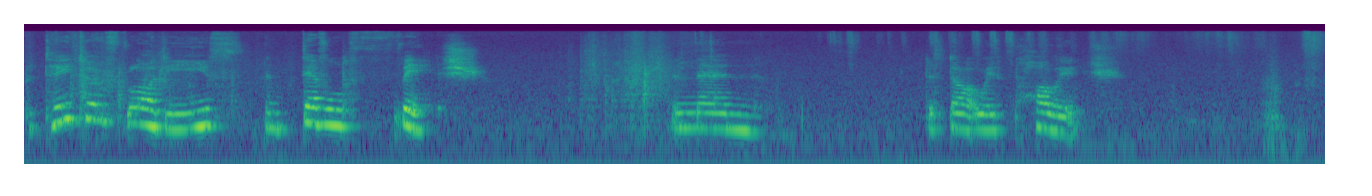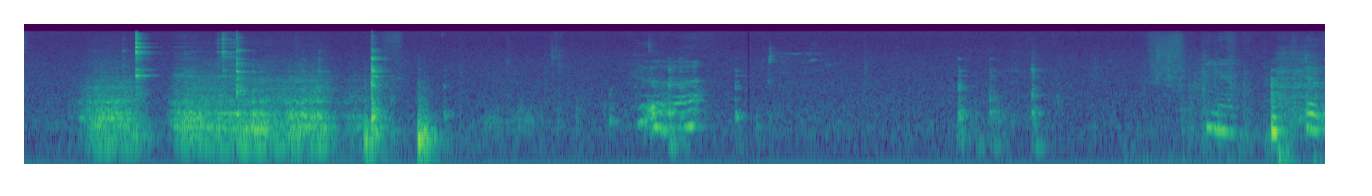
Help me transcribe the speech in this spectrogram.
potato floddies and deviled fish. And then to start with porridge. Ugh. No, don't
